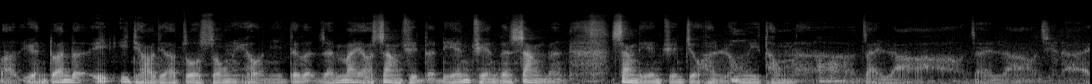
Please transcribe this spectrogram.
把远端的一一条条做松以后，你这个人脉要上去的连拳跟上人上连拳就很容易通了，再绕再绕起来。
